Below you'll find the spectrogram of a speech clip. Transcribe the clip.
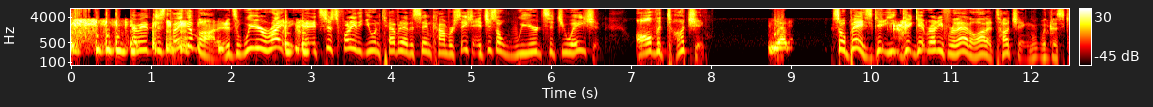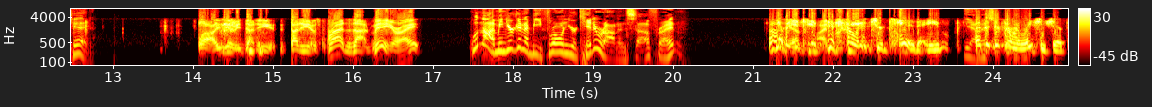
I mean, just think about it. It's weird, right? It's just funny that you and Kevin had the same conversation. It's just a weird situation. All the touching. Yep. So, Bass, get get get ready for that. A lot of touching with this kid. Well, he's gonna be touching, touching his friends, not me, right? Well, no, I mean you're going to be throwing your kid around and stuff, right? Oh, yeah, but it's, it's different when it's your kid, Abe. Yeah, that's, that's a different relationship.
